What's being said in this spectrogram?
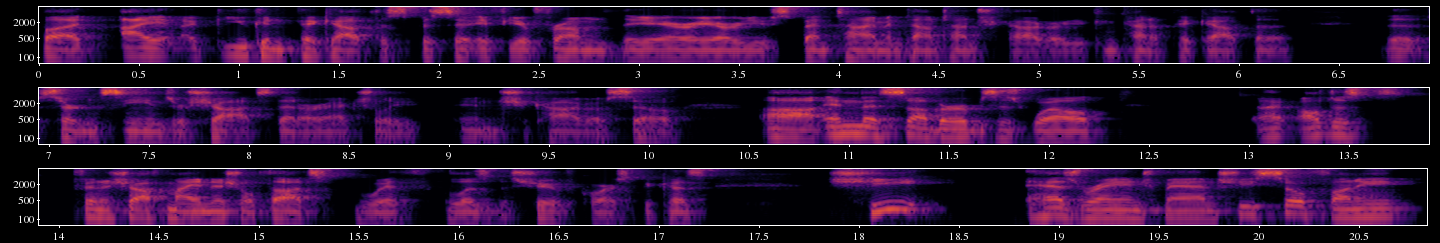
But I, you can pick out the specific. If you're from the area or you've spent time in downtown Chicago, you can kind of pick out the the certain scenes or shots that are actually in Chicago. So uh, in the suburbs as well. I'll just finish off my initial thoughts with Elisabeth Shue, of course, because she has range, man. She's so funny.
